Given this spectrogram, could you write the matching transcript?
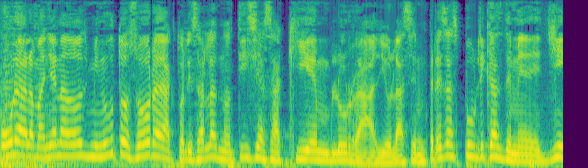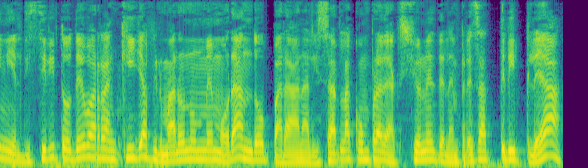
Una de la mañana, dos minutos, hora de actualizar las noticias aquí en Blue Radio. Las empresas públicas de Medellín y el distrito de Barranquilla firmaron un memorando para analizar la compra de acciones de la empresa AAA.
